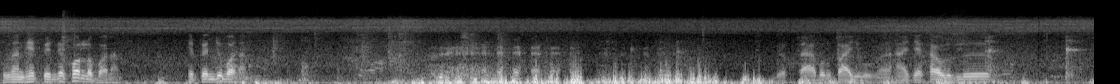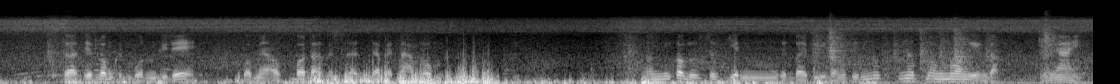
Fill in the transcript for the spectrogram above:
ตรงนั้น เฮ็ดเป็นจะคนหรือบ่นั่นเฮ็ดเป็นอยู่บ่นั่นเดือกตาเบิ่งปอยู่หายใจเข้าลึกๆตัวเฮ็ดลมขึ้นบนพี่เด้บ่แม่เอาบ่ต้องจะไปตามลมมันมีความรู้สึกเย็นขึ้นไปพี่แล้วมันสินุบนึบน่วงๆเองดอกง่ายๆ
